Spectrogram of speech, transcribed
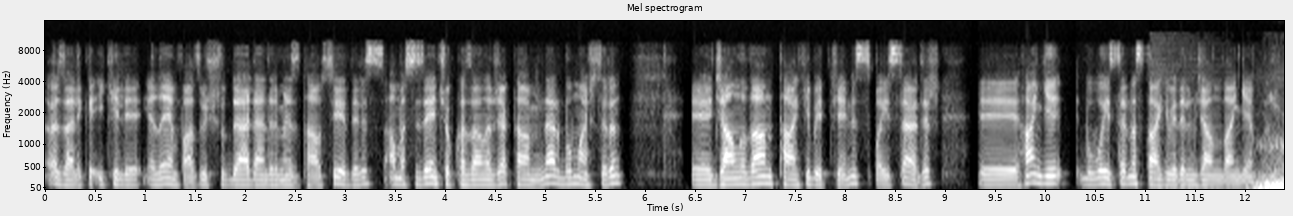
özellikle ikili ya da en fazla üçlü değerlendirmenizi tavsiye ederiz. Ama size en çok kazandıracak tahminler bu maçların, eee, canlıdan takip edeceğiniz bahislerdir. Eee, hangi bu bahisleri nasıl takip edelim canlıdan Gambler?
